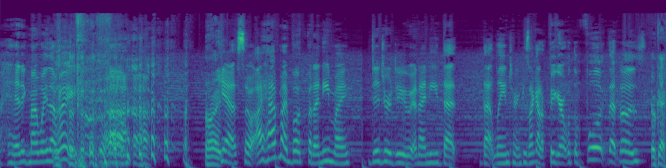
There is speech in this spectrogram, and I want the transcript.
heading my way that way. um, All right. yeah, so I have my book, but I need my didgeridoo and I need that that lantern because I got to figure out what the fuck that does. Okay.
